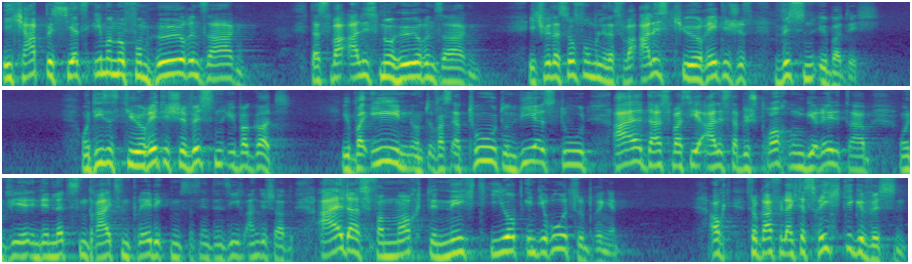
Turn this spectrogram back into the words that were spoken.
ich habe bis jetzt immer nur vom Hören sagen. Das war alles nur Hören sagen. Ich will das so formulieren, das war alles theoretisches Wissen über dich. Und dieses theoretische Wissen über Gott, über ihn und was er tut und wie er es tut, all das, was ihr alles da besprochen und geredet haben und wir in den letzten 13 Predigten das intensiv angeschaut haben, all das vermochte nicht Hiob in die Ruhe zu bringen. Auch sogar vielleicht das richtige Wissen,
